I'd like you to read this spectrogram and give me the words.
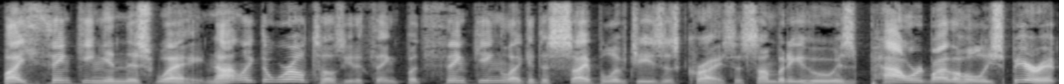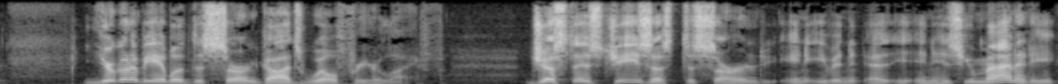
By thinking in this way, not like the world tells you to think, but thinking like a disciple of Jesus Christ, as somebody who is powered by the Holy Spirit, you're going to be able to discern God's will for your life. Just as Jesus discerned, in, even uh, in his humanity,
